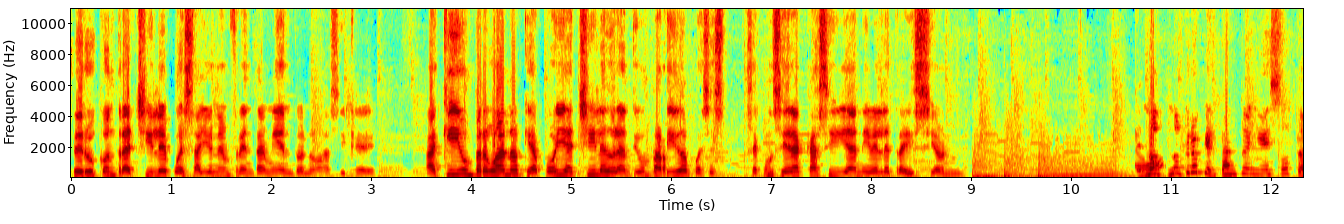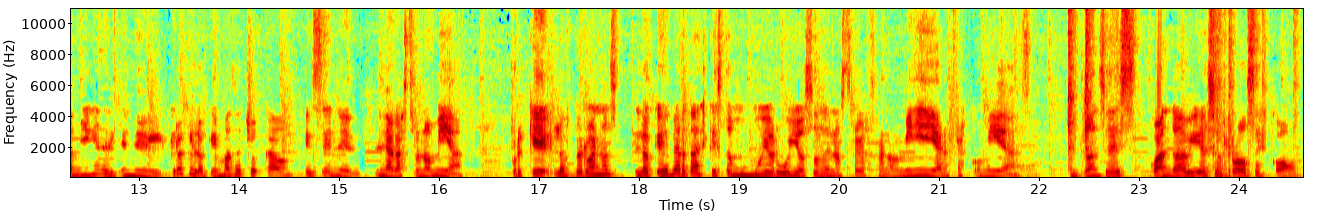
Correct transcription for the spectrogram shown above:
Perú contra Chile pues hay un enfrentamiento, ¿no? Así que aquí un peruano que apoya a Chile durante un partido pues se considera casi ya a nivel de traición. No, no creo que tanto en eso, también en el, en el creo que lo que más ha chocado es en, el, en la gastronomía porque los peruanos, lo que es verdad es que estamos muy orgullosos de nuestra gastronomía, nuestras comidas. Entonces, cuando ha habido esos roces con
